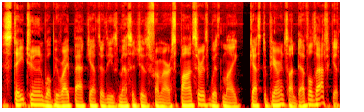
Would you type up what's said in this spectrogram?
Stay tuned. We'll be right back after these messages from our sponsors with my guest appearance on Devil's Advocate.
